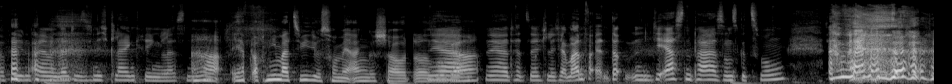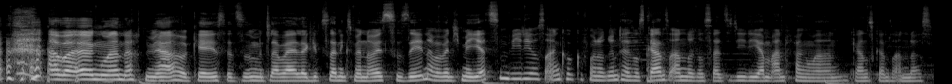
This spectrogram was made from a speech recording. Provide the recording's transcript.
auf jeden Fall. Man sollte sich nicht kleinkriegen lassen. Ne? Aha, ihr habt auch niemals Videos von mir angeschaut oder so, ja, gell? Ja, tatsächlich. Am Anfang, die ersten paar hast du uns gezwungen. Aber, aber irgendwann dachten wir, ja, okay, ist jetzt mittlerweile gibt es da nichts mehr Neues zu sehen. Aber wenn ich mir jetzt Videos angucke von Orinta, ist was ganz anderes als die, die am Anfang waren. Ganz, ganz anders.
